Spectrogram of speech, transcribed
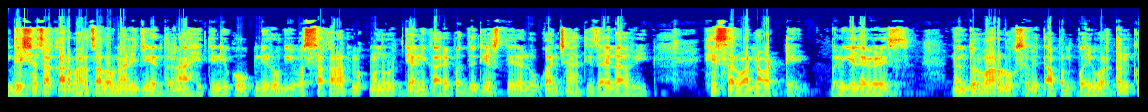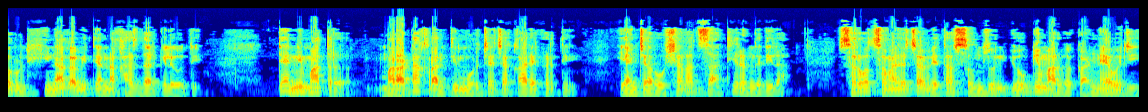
देशाचा कारभार चालवणारी जी यंत्रणा आहे ती निकोप निरोगी व सकारात्मक मनोवृत्ती आणि कार्यपद्धती असलेल्या लोकांच्या हाती जायला हवी हे सर्वांना वाटते. पण गेल्या वेळेस नंदुरबार लोकसभेत आपण परिवर्तन करून हिना गावित यांना खासदार केले होते. त्यांनी मात्र मराठा क्रांती मोर्चाच्या कार्यकर्ते यांच्या रोषाला जाती रंग दिला. सर्वच समाजाच्या व्यथा समजून योग्य मार्ग काढण्याऐवजी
